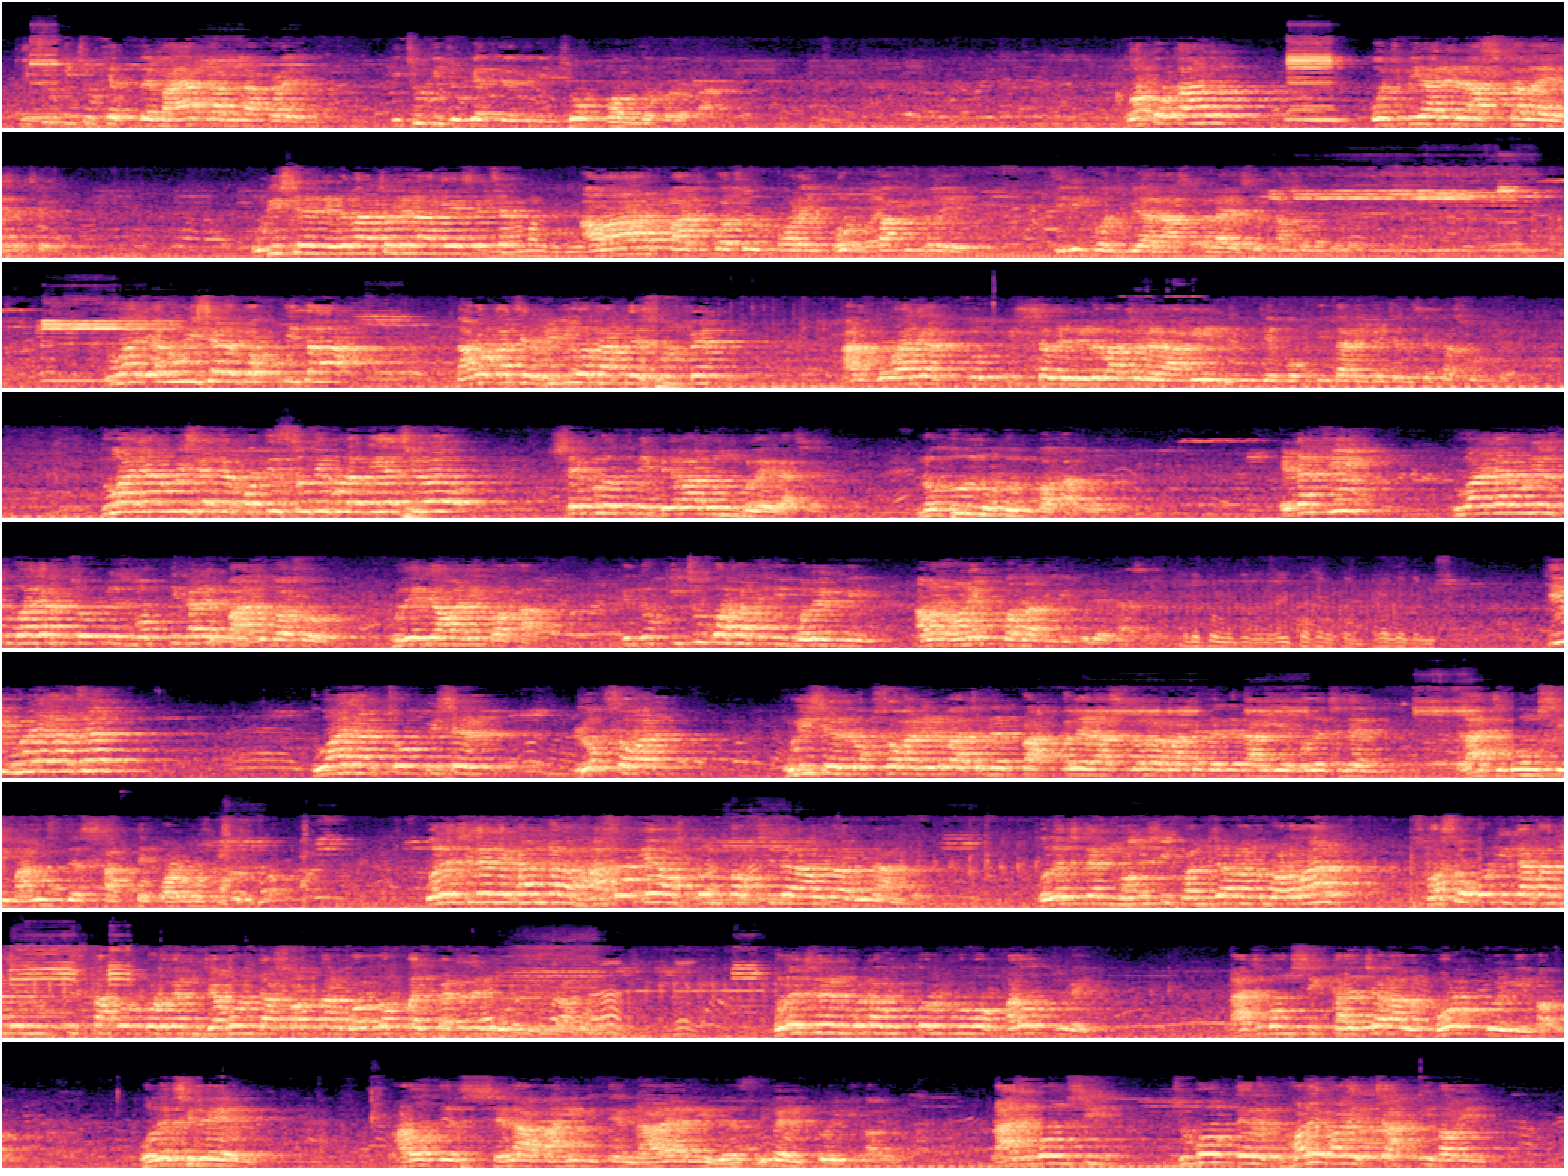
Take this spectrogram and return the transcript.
কিছু কিছু ক্ষেত্রে মায়া কান্না করেন, কিছু কিছু ক্ষেত্রে তিনি চোখ বন্ধ করে পান। গতকাল কোচবিহারের রাজপালায় এসেছেন। পুলিশের নির্বাচনের আগে এসেছেন। আবার পাঁচ বছর পরে ভোট বাকি হয়ে তিনি কোচবিহার রাজপালায় এসে ভাষণ দিলেন। দু হাজার উনিশের বক্তৃতা কারও কাছে ভিডিও থাকলে শুনবেন। আর দু হাজার চব্বিশ সালের নির্বাচনের আগে তিনি যে বক্তৃতা রেখেছেন সেটা শুনবেন। দু হাজার উনিশে যে প্রতিশ্রুতিগুলো দিয়েছিল সেগুলো তিনি বেমালুম ভুলে গেছেন। নতুন নতুন কথা বলবেন। এটা ঠিক দু হাজার উনিশ দু হাজার চব্বিশ মধ্যিখানে পাঁচ বছর। ভুলে যাওয়ারই কথা। কিন্তু কিছু কথা তিনি বলেননি আবার অনেক কথা তিনি ভুলে গেছেন। কি ভুলে গেছেন? দু হাজার চব্বিশের লোকসভা উনিশের লোকসভা নির্বাচনের প্রাককালে রাজকালার মাঠে থেকে দাঁড়িয়ে বলেছিলেন রাজবংশী মানুষদের স্বার্থে কর্মসূচি বলেছিলেন এখানকার ভাষাকে অষ্টম তফসিলের আওতাধীন বলেছিলেন, মনীষী পঞ্চানন বড়মার ছশো কোটি টাকা দিয়ে মূর্তি স্থাপন করবেন যেমনটা সরকার বল্লভভাই প্যাটেলের মূর্তি স্থাপন বলেছিলেন, গোটা উত্তর পূর্ব ভারত জুড়ে রাজবংশী কালচারাল বোর্ড তৈরি হবে। বলেছিলেন, ভারতের সেনা বাহিনীতে নারায়ণী রেজিমেন্ট তৈরি হবে। রাজবংশী যুবকদের ঘরে ঘরে চাকরি হবে।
